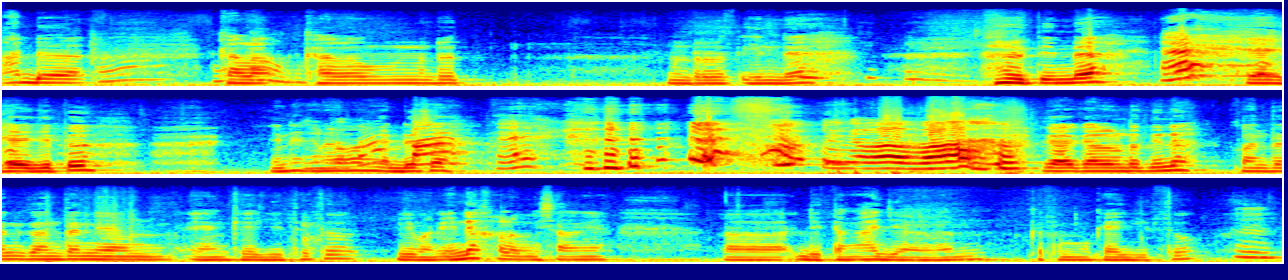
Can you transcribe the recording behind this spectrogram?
ada. Kalau kalau menurut menurut Indah, menurut Indah yang kayak gitu, Indah kenapa ngedes ah? Enggak apa-apa. Gak kalau menurut Indah konten-konten yang yang kayak gitu tuh gimana? Indah kalau misalnya eh, di tengah jalan ketemu kayak gitu, Hmm.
